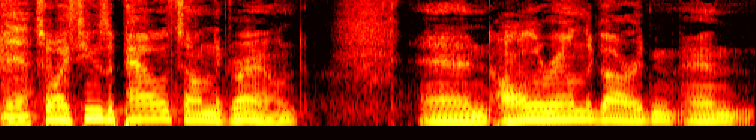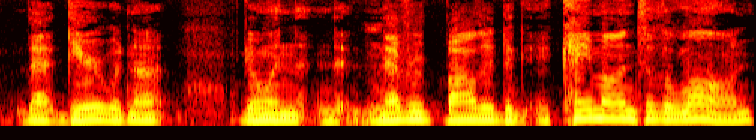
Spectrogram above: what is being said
Yeah. So I threw the pallets on the ground and all around the garden, and that deer would not go in. Never bothered to. It came onto the lawn,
